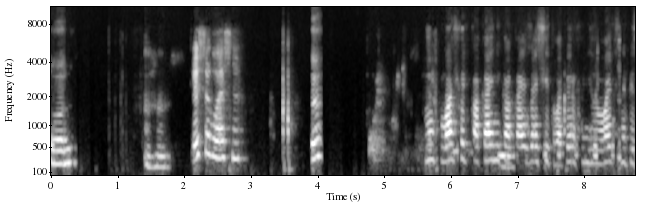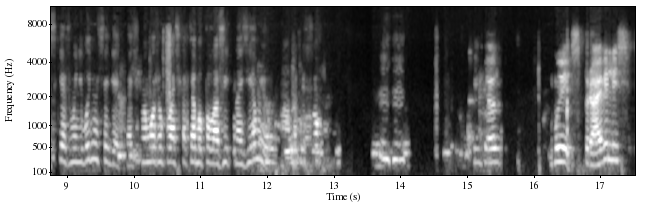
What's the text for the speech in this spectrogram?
Ладно. Мгм. Я согласна. Ну, плащ хоть какая-никакая защита. Во-первых, не забывайте, на песке же мы не будем сидеть. Значит, мы можем плащ хотя бы положить на землю, а на песок. Мы справились.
